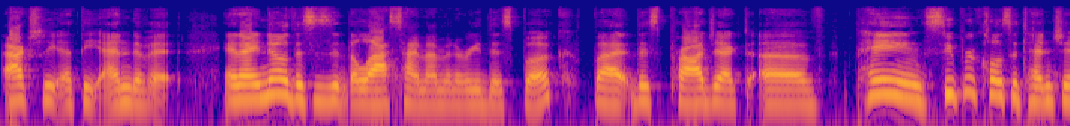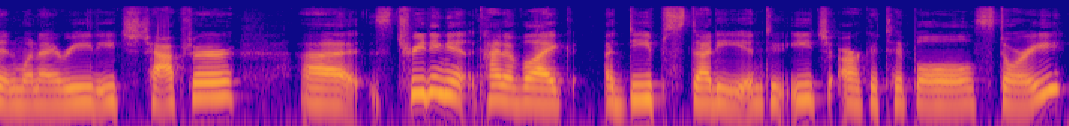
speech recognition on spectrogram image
actually at the end of it. And I know this isn't the last time I'm going to read this book, but this project of paying super close attention when I read each chapter, uh, treating it kind of like a deep study into each archetypal story,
